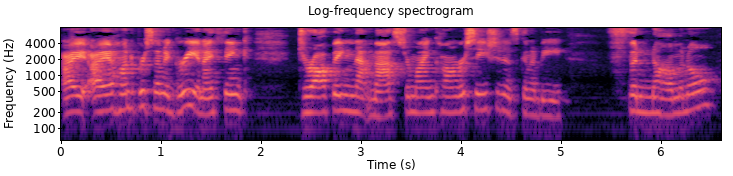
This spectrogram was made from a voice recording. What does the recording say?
I, I 100% agree. And I think dropping that mastermind conversation is going to be phenomenal.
